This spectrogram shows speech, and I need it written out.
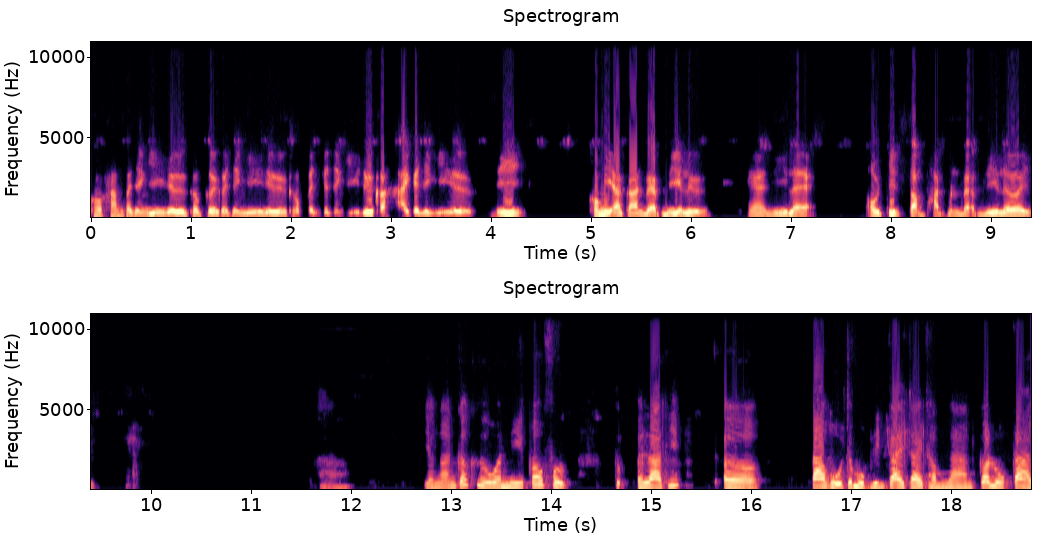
เขาทำกันอย่างนี้เลยเขาเกิดกันอย่างนี้เลยเขาเป็นกันอย่างนี้เลยเขาหายกันอย่างนี้เลยนี่เขามีอาการแบบนี้เลยแค่นี้แหละ เอาจิตสัมผัสมันแบบนี้เลย ค่ะ อย่างนั้นก็คือวันนี้ก็ฝึกฝึกเวลาที่ เอ่อตาหูจมูกลิ้นกายใจทำงาน ก็รู้กาย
